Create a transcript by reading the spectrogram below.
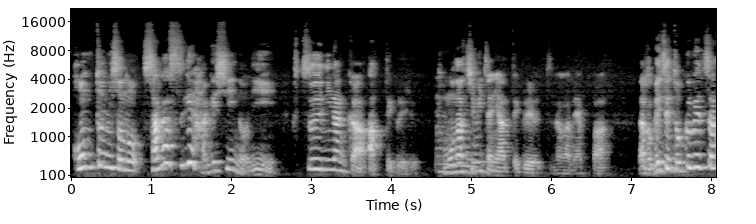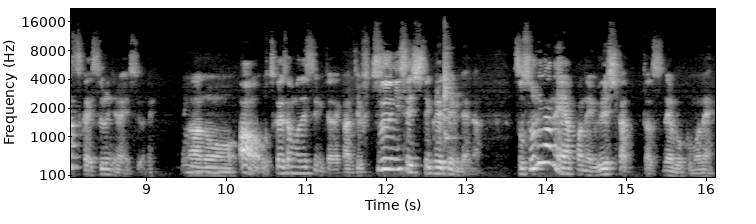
本当にその差がすげえ激しいのに、普通になんか会ってくれる。友達みたいに会ってくれるっていうのがね、やっぱ、なんか別に特別扱いするんじゃないですよね。うんあの、あお疲れ様ですみたいな感じで普通に接してくれてみたいな。そう、それがね、やっぱね、嬉しかったですね、僕もね。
